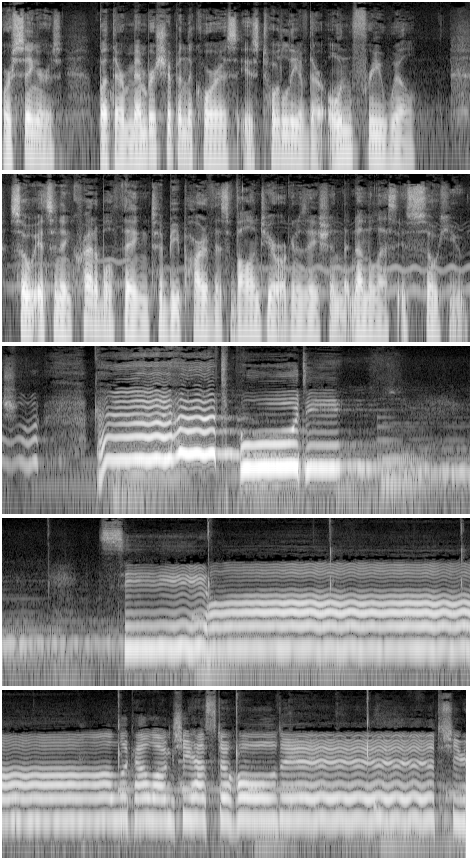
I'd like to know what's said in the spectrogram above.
or singers, but their membership in the chorus is totally of their own free will. So it's an incredible thing to be part of this volunteer organization that nonetheless is so huge. She has to hold it. She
